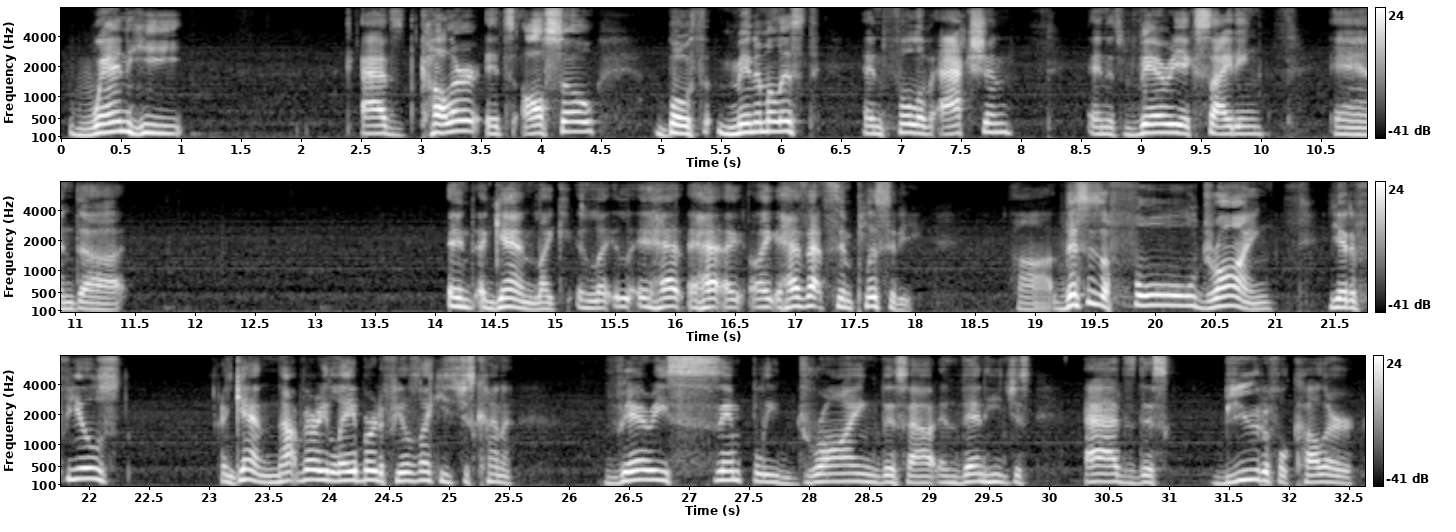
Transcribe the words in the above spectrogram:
when he adds color, it's also both minimalist and full of action, and it's very exciting. And uh, and again, like it, has, it has like it has that simplicity. Uh, this is a full drawing, yet it feels, again, not very labored. It feels like he's just kind of very simply drawing this out and then he just adds this beautiful color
